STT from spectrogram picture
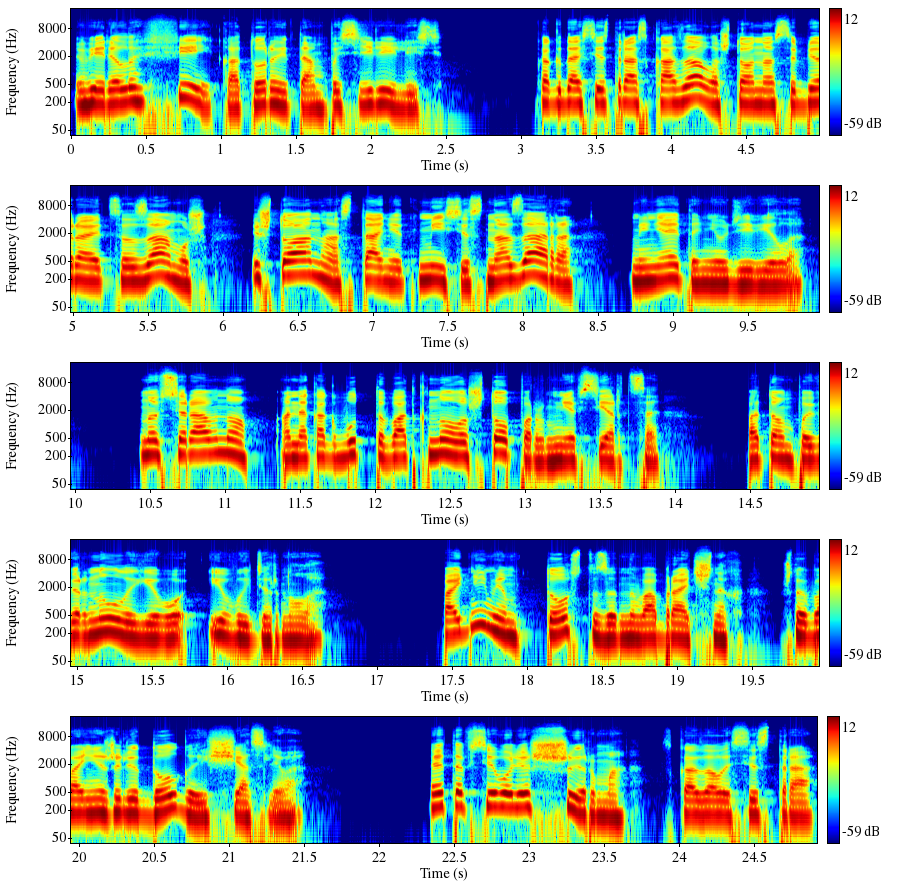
верила в фей, которые там поселились. Когда сестра сказала, что она собирается замуж и что она станет миссис Назара, меня это не удивило. Но все равно она как будто воткнула штопор мне в сердце, потом повернула его и выдернула. Поднимем тост за новобрачных, чтобы они жили долго и счастливо. «Это всего лишь ширма», — сказала сестра.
